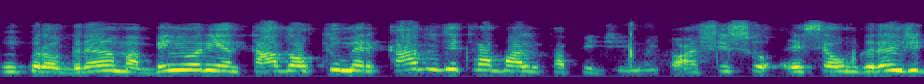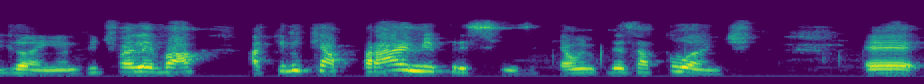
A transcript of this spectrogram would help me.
um programa bem orientado ao que o mercado de trabalho está pedindo. Então, acho isso esse é um grande ganho. A gente vai levar aquilo que a Prime precisa, que é uma empresa atuante. É,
